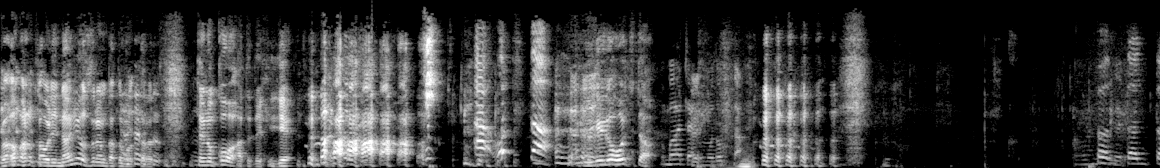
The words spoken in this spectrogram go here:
バーバの香り何をするんかと思ったら手の甲を当ててヒゲあ、落ちた。ヒゲが落ちたおばあちゃんに戻った トントント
